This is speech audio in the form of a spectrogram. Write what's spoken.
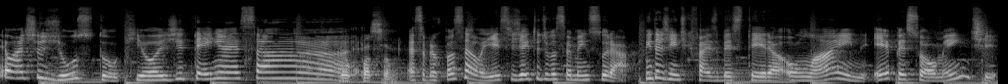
Eu acho justo que hoje tenha essa preocupação. Essa preocupação e esse jeito de você mensurar. Muita gente que faz besteira online e pessoalmente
